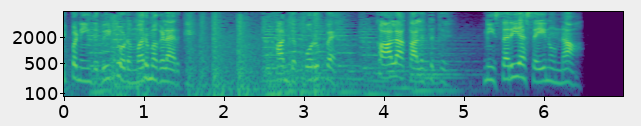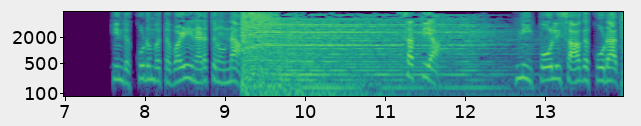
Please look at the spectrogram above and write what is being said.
இப்ப நீ இந்த வீட்டோட மருமகளா இருக்க. அந்த பொறுப்பை காலா காலத்துக்கு நீ சரியா செய்யணும்னா இந்த குடும்பத்தை வழி நடத்தணும்னா சத்யா நீ போலீஸ் ஆக கூடாது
